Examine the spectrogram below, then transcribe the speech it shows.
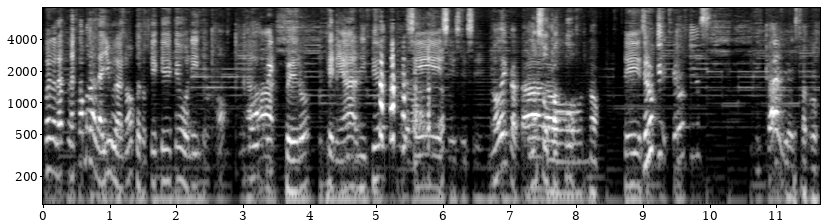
Bueno, la, la cámara le ayuda, ¿no? Pero qué, qué, qué bonito, ¿no? Ah, pero genial. ni Sí, sí, sí, sí. no de No Qatar, sopacó. no. Sí, sí. Creo que creo que es Italia esta ropa.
